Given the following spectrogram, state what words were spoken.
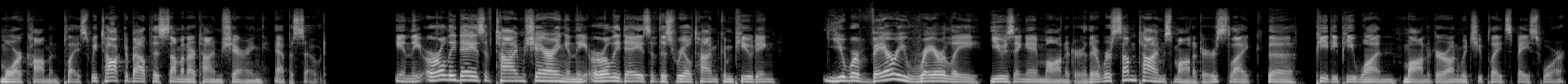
more commonplace. We talked about this some in our time sharing episode in the early days of time sharing, in the early days of this real time computing, you were very rarely using a monitor. There were sometimes monitors, like the PDP 1 monitor on which you played Space War.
